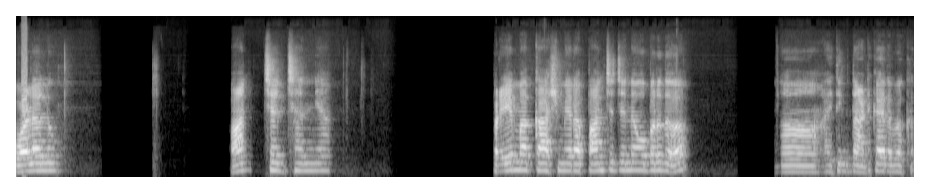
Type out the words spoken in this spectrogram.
ಕೊಳಲು, ಪಾಂಚಜನ್ಯ, ಪ್ರೇಮ ಕಾಶ್ಮೀರ, ಪಾಂಚಜನ್ಯ ಒಬ್ಬರದು ಐ ಥಿಂಕ್ ನಾಟಕ ಇರ್ಬೇಕು.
